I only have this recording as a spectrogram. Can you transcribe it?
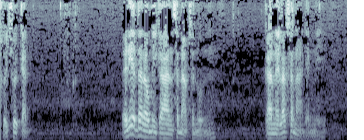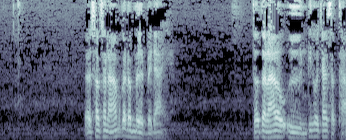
เคยช่วยกันอันนี้ถ้าเรามีการสนับสนุนการในลักษณะอย่างนี้ศาสนามันก็ดำเนินไปได้ ศาสนาเราอื่นที่เขาใช้ศรัทธา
